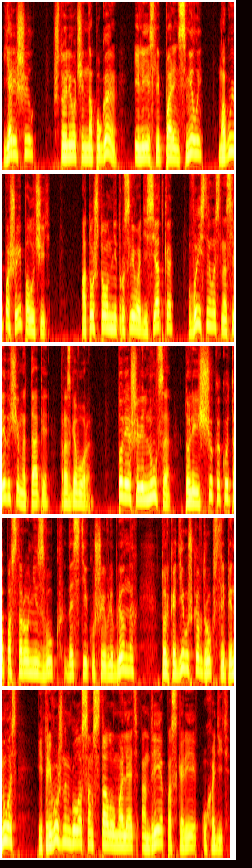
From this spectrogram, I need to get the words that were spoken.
я решил, что или очень напугаю, или если парень смелый, могу и по шее получить. А то, что он нетрусливая десятка, выяснилось на следующем этапе разговора. То ли я шевельнулся, то ли еще какой-то посторонний звук достиг ушей влюбленных, только девушка вдруг встрепенулась и тревожным голосом стала умолять Андрея поскорее уходить.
